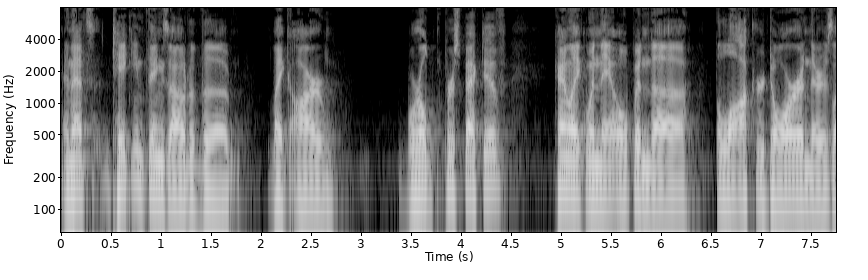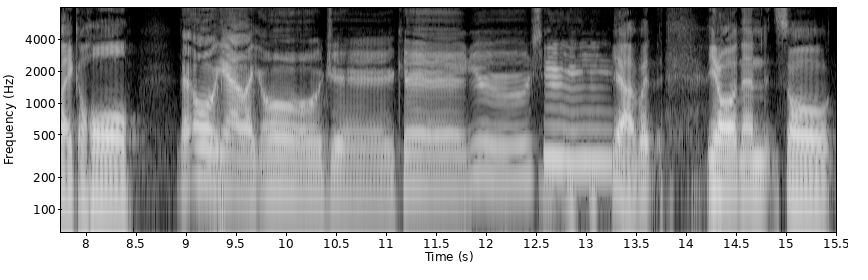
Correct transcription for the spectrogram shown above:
and that's taking things out of the like our world perspective, kind of like when they open the the locker door and there's like a whole That, oh yeah, like oh Jay, can you see? Yeah, but you know, and then so,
